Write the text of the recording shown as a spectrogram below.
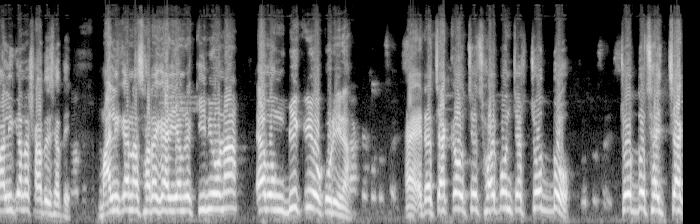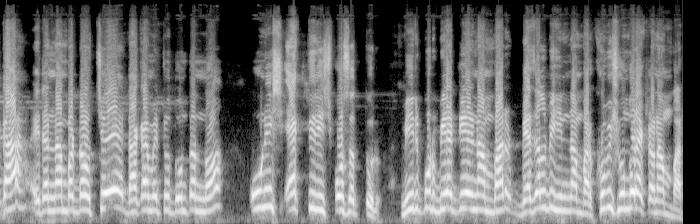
মালিকানা সাথে সাথে। মালিকানা ছাড়া গাড়ি আমরা কিনিও না এবং বিক্রিও করি না। হ্যাঁ এটা চাকা হচ্ছে ছয় পঞ্চাশ চোদ্দ। চোদ্দ সাইজ চাকা। এটার নাম্বারটা হচ্ছে ঢাকা মেট্রো দন্তান্ন, উনিশ একত্রিশ পঁচাত্তর। মিরপুর বিআরটি এর নাম্বার, বেজালবিহীন নাম্বার, খুবই সুন্দর একটা নাম্বার।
